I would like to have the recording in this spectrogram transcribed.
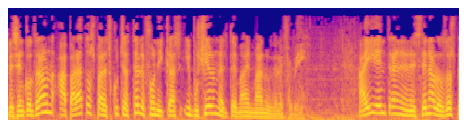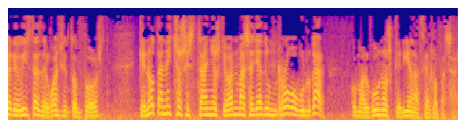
Les encontraron aparatos para escuchas telefónicas y pusieron el tema en manos del FBI. Ahí entran en escena los dos periodistas del Washington Post que notan hechos extraños que van más allá de un robo vulgar, como algunos querían hacerlo pasar.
